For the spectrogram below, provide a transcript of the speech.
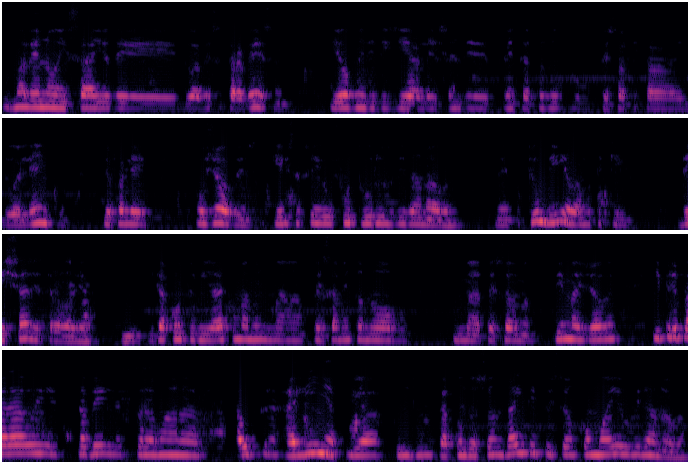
uma vez no ensaio de, do Avesso Travesso, eu me dirigi a Alexandre frente a todo o pessoal que está do elenco, eu falei, os jovens, que isso é o futuro da Vida Nova, né? porque um dia vamos ter que deixar de trabalhar e dar continuidade com um pensamento novo, uma pessoa bem mais jovem e preparar também para uma a, a linha da condução da instituição como é o Vida Nova.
